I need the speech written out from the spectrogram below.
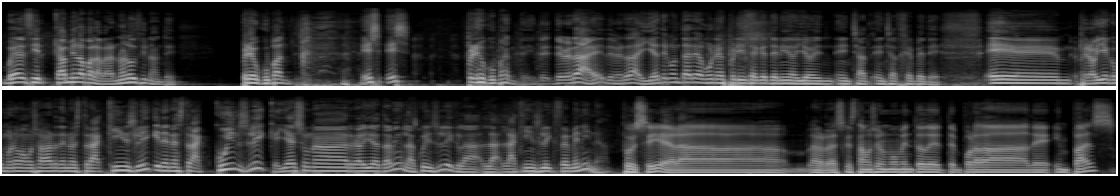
Voy a decir, cambio la palabra, no alucinante. Preocupante. es, es preocupante. De, verdad, ¿eh? De verdad. Y ya te contaré alguna experiencia que he tenido yo en, chat, en chat GPT. Eh, pero oye, como no, vamos a hablar de nuestra Kings League y de nuestra Queens League, que ya es una realidad también, la Queens League, la, la, Kings League femenina. Pues sí, ahora la verdad es que estamos en un momento de temporada de impasse.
